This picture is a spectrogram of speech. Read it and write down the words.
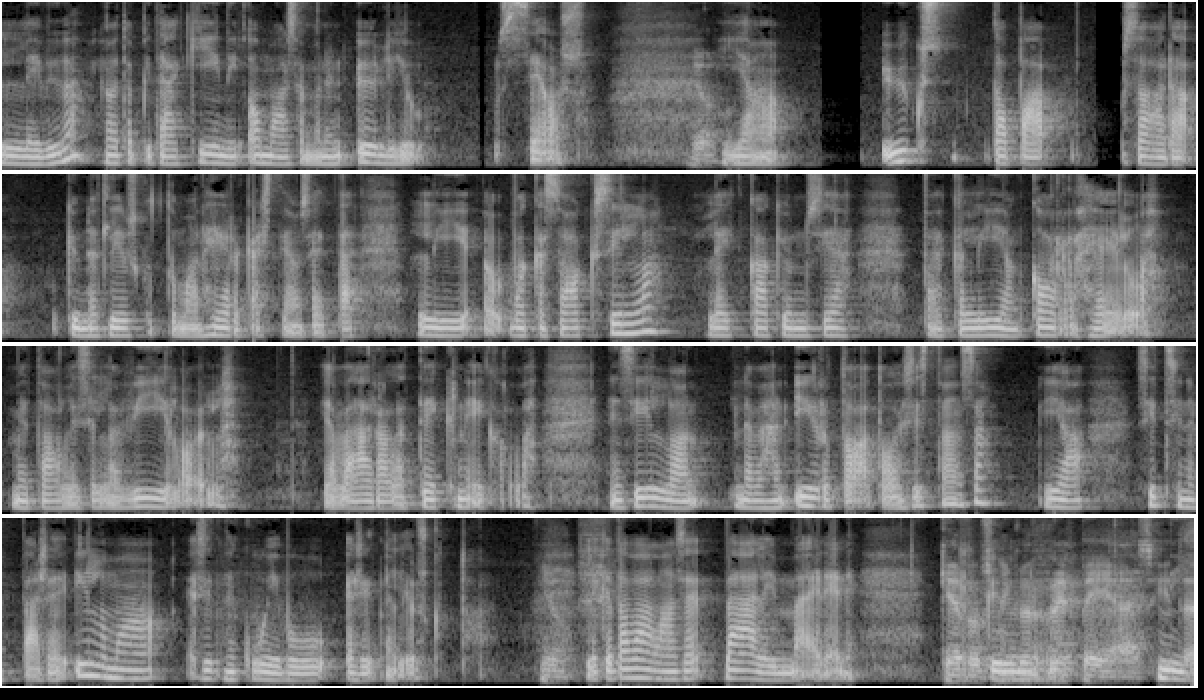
levyä, joita pitää kiinni oma semmoinen öljyseos. Joo. Ja yksi tapa saada kynnet liuskuttumaan herkästi on se, että lii, vaikka saksilla leikkaa kynsiä tai liian karheilla metallisilla viiloilla – ja väärällä tekniikalla, niin silloin ne vähän irtoaa toisistansa ja sitten sinne pääsee ilmaa ja sitten ne kuivuu ja sitten ne liuskuttuu. Joo. Eli tavallaan se päällimmäinen kerros niin repeää siitä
